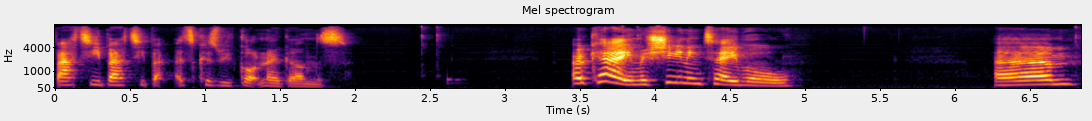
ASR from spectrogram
Batty, Batty, Batty. It's because we've got no guns. Okay, machining table. Um,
